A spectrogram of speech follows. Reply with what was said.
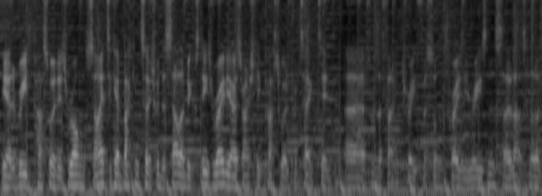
yeah, the read password is wrong. So I had to get back in touch with the seller because these radios are actually password protected uh, from the factory for some crazy reason. So that's another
